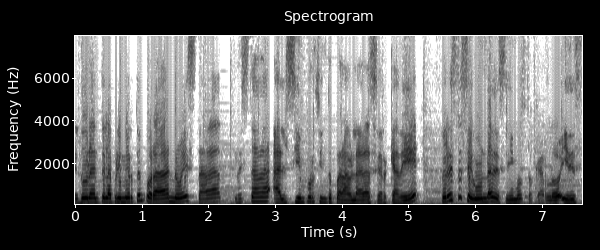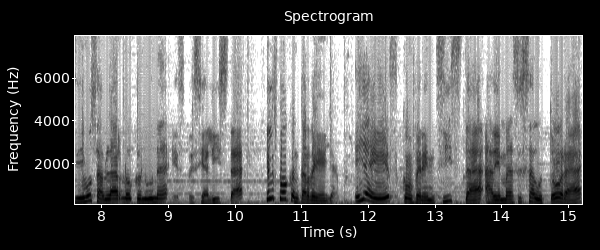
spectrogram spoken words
durante la primera temporada no estaba, no estaba al 100% para hablar acerca de, pero esta segunda decidimos tocarlo y decidimos hablarlo con una especialista. ¿Qué les puedo contar de ella? Ella es conferencista, además es autora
